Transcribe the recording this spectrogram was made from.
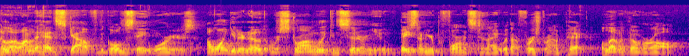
Hello, I'm the head scout for the Golden State Warriors. I want you to know that we're strongly considering you based on your performance tonight with our first round pick, 11th overall.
